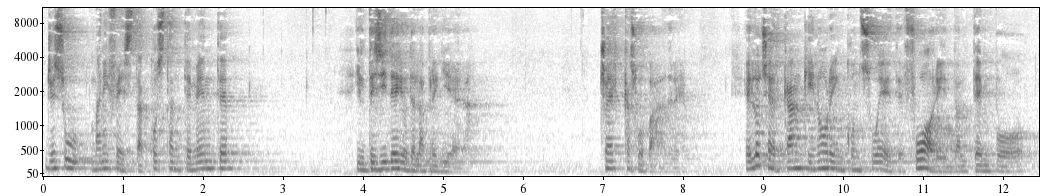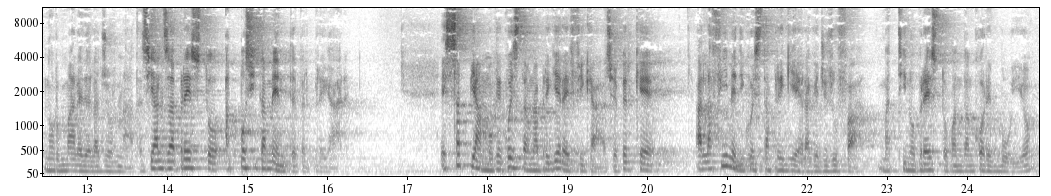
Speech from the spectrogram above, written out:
Gesù manifesta costantemente il desiderio della preghiera, cerca suo Padre e lo cerca anche in ore inconsuete, fuori dal tempo normale della giornata. Si alza presto appositamente per pregare. E sappiamo che questa è una preghiera efficace perché alla fine di questa preghiera che Gesù fa, mattino presto quando ancora è buio,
